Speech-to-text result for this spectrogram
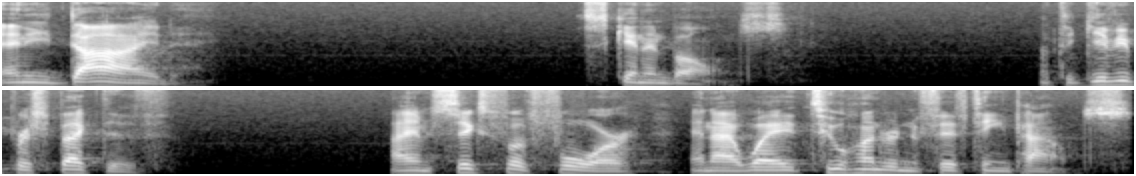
And he died skin and bones. To give you perspective, I am six foot four and I weigh 215 pounds.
